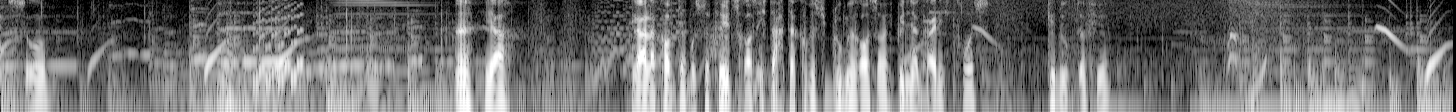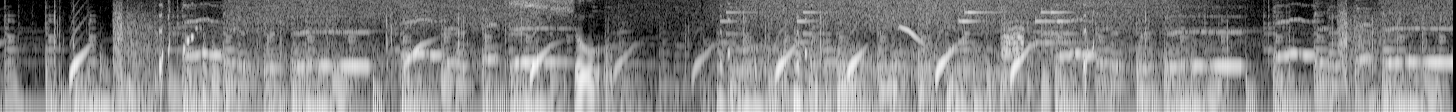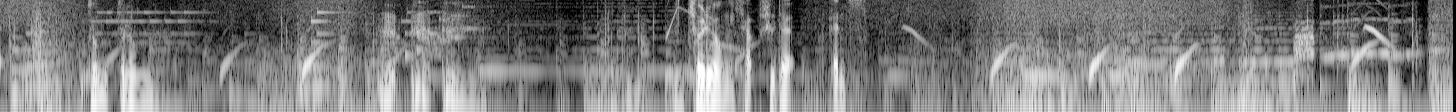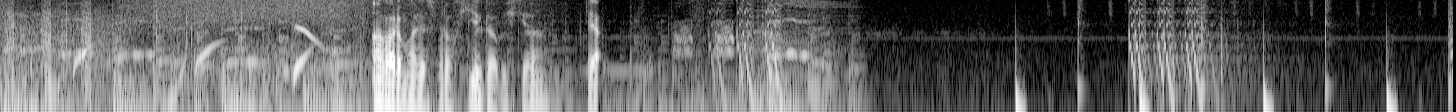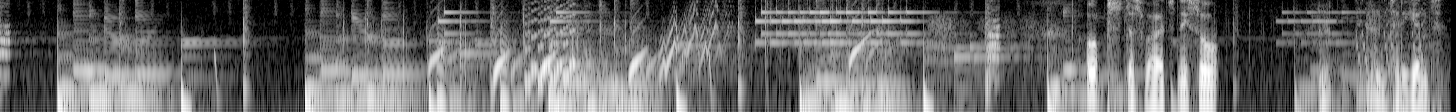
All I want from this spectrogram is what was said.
So. Äh, ja. Klar, da kommt der der Pilz raus. Ich dachte, da kommt jetzt die Blume raus, aber ich bin ja gar nicht groß genug dafür. So. Dum, dum. Entschuldigung, ich habe wieder ganz... Ah, warte mal, das war doch hier, glaube ich? Ja. Das war jetzt nicht so intelligent.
